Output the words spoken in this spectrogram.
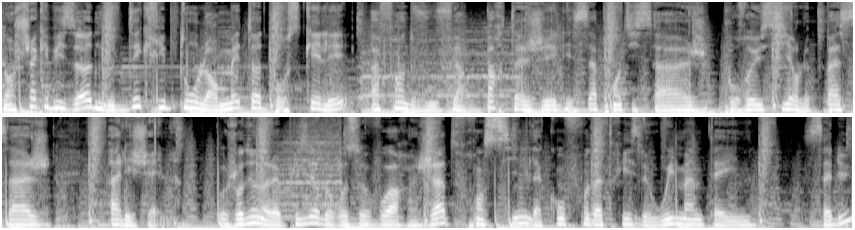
Dans chaque épisode, nous décryptons leur méthode pour scaler afin de vous faire partager les apprentissages pour réussir le passage à l'échelle. Aujourd'hui, on a le plaisir de recevoir Jade Francine, la cofondatrice de WeMaintain. Salut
